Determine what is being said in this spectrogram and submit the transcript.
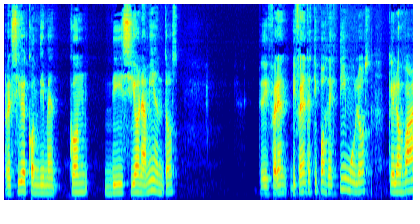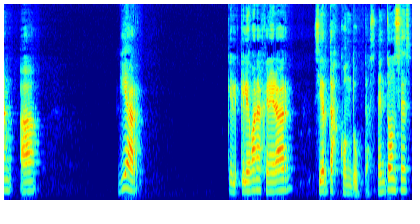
recibe condicionamientos de diferentes tipos de estímulos que los van a guiar, que, que les van a generar ciertas conductas. Entonces,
